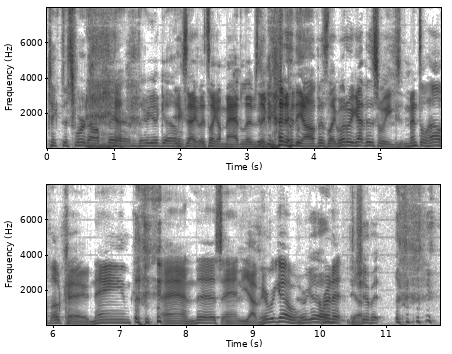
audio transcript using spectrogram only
take this word out there. There you go. exactly. It's like a Mad Libs they've got in the office. Like, what do we got this week? Mental health. Okay, name and this and yeah. Here we go. There we go. Print it. Yep. Ship it.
